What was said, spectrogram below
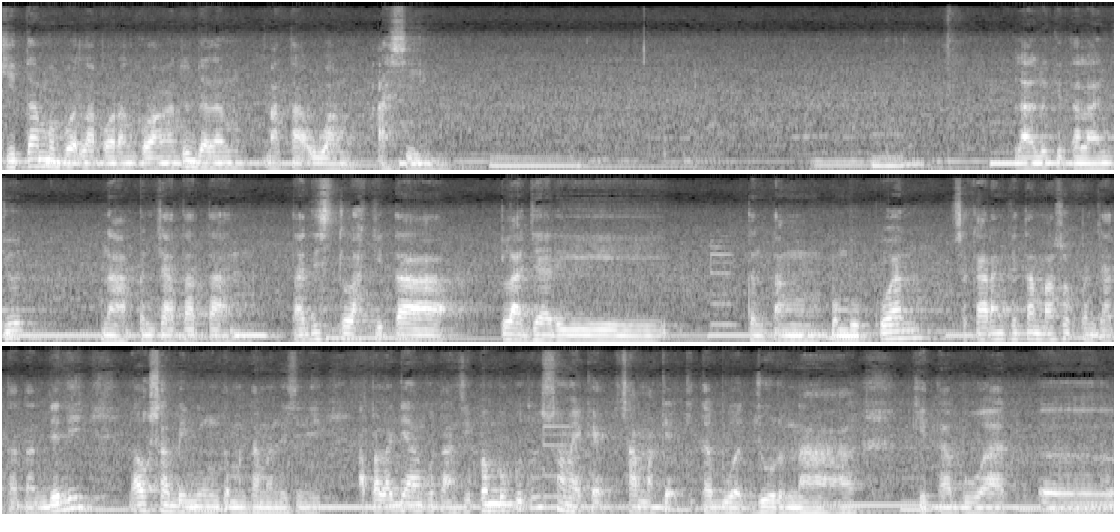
kita membuat laporan keuangan itu dalam mata uang asing. Lalu kita lanjut. Nah pencatatan. Tadi setelah kita pelajari tentang pembukuan sekarang kita masuk pencatatan. Jadi nggak usah bingung teman-teman di sini. Apalagi akuntansi pembuku itu sama kayak sama kayak kita buat jurnal kita buat eh,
